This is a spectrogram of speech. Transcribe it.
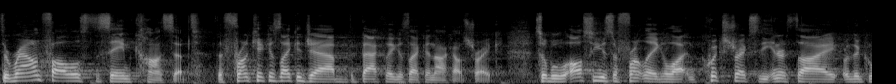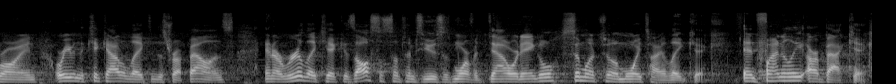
The round follows the same concept. The front kick is like a jab, the back leg is like a knockout strike. So we'll also use the front leg a lot in quick strikes to the inner thigh or the groin, or even the kick out of leg to disrupt balance. And our rear leg kick is also sometimes used as more of a downward angle, similar to a Muay Thai leg kick. And finally, our back kick.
